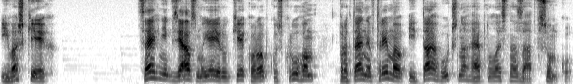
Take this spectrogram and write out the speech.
і важких. Цельник взяв з моєї руки коробку з кругом, проте не втримав і та гучно гепнулась назад в сумку.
